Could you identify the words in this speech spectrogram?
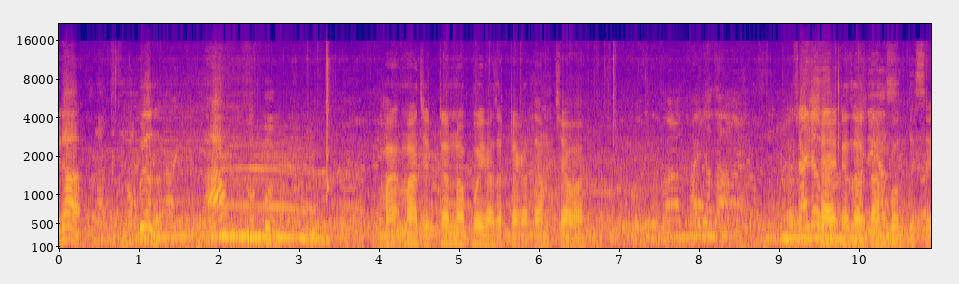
এটা নব্বই হাজার? হ্যাঁ? নব্বই। মাঝেরটা নব্বই হাজার টাকা দাম চাওয়া। ষাট হাজার দাম বলতেছে।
